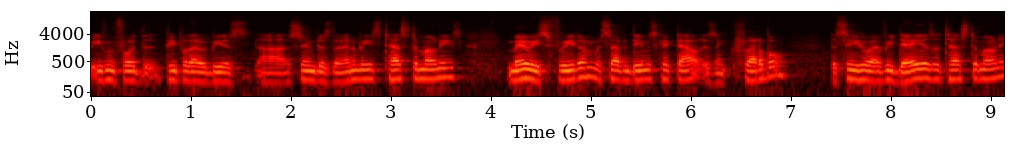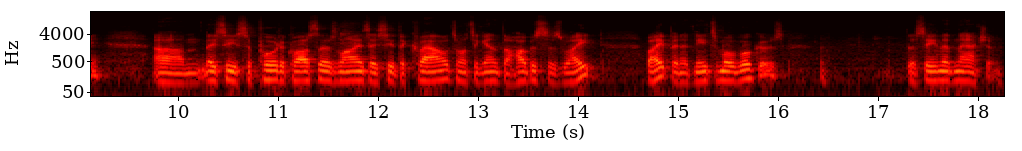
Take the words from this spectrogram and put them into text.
even for the people that would be as, uh, assumed as their enemies. Testimonies. Mary's freedom with seven demons kicked out is incredible. To see who every day is a testimony. Um, they see support across those lines. They see the crowds. Once again, the harvest is right, ripe, and it needs more workers. They're seeing it in action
